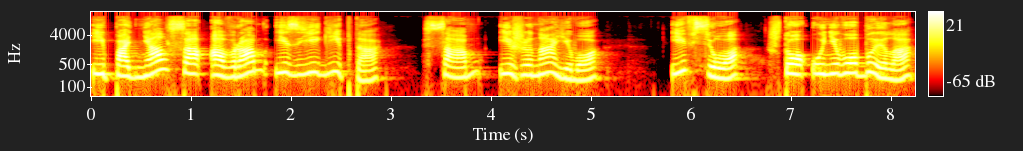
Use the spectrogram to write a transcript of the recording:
И поднялся Авраам из Египта, сам и жена его, и все, что у него было,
